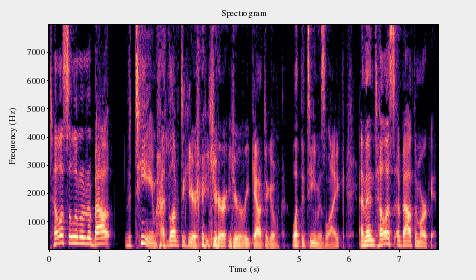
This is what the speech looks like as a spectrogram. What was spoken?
Tell us a little bit about the team. I'd love to hear your your recounting of what the team is like, and then tell us about the market.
